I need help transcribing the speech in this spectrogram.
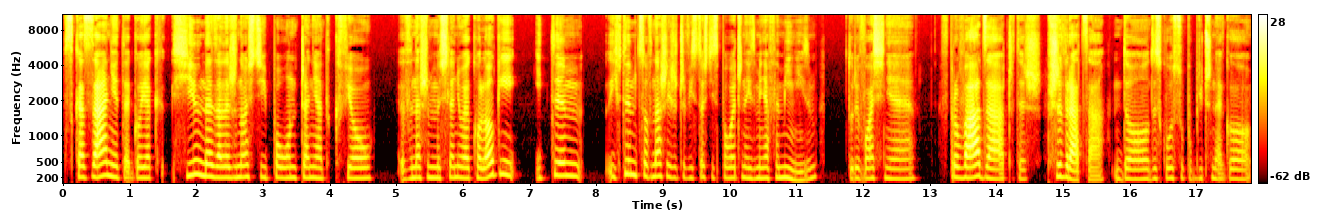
wskazanie tego, jak silne zależności i połączenia tkwią w naszym myśleniu o ekologii i tym, i w tym, co w naszej rzeczywistości społecznej zmienia feminizm, który właśnie wprowadza czy też przywraca do dyskursu publicznego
